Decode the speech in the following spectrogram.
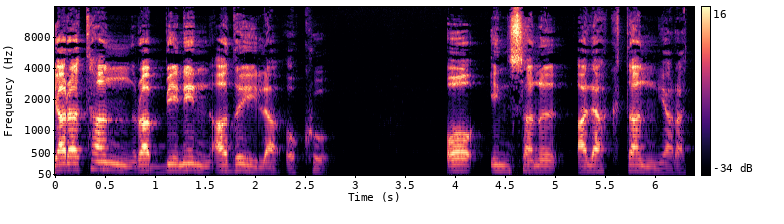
yaratan Rabbinin adıyla oku. O insanı alaktan yarattı.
